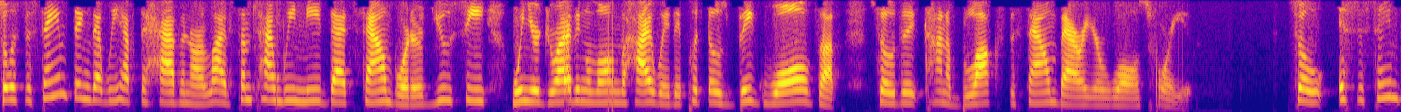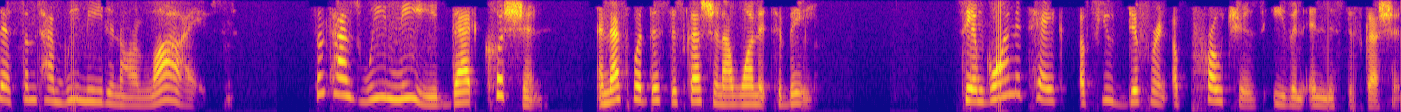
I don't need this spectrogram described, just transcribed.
So it's the same thing that we have to have in our lives. Sometimes we need that soundboard. Or you see when you're driving along the highway, they put those big walls up so that it kind of blocks the sound barrier walls for you. So it's the same that sometimes we need in our lives. Sometimes we need that cushion. And that's what this discussion I want it to be. See, I'm going to take a few different approaches even in this discussion.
